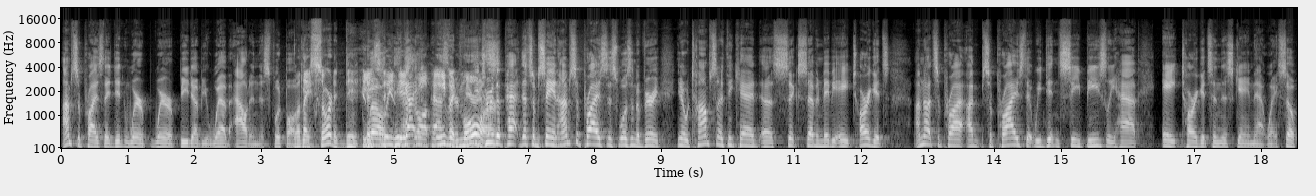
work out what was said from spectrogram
I'm surprised they didn't wear wear BW Webb out in this football Well, game. they sort of did. Well, he did got- draw pass even more. Drew the pat. That's what I'm saying. I'm surprised this wasn't a very, you know, Thompson. I think had uh, six, seven, maybe eight targets. I'm not surprised. I'm surprised that we didn't see Beasley have eight targets in this game that way. So,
